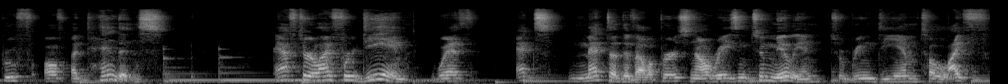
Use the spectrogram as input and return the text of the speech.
proof of attendance. Afterlife for Diem with ex Meta developers now raising 2 million to bring Diem to life.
